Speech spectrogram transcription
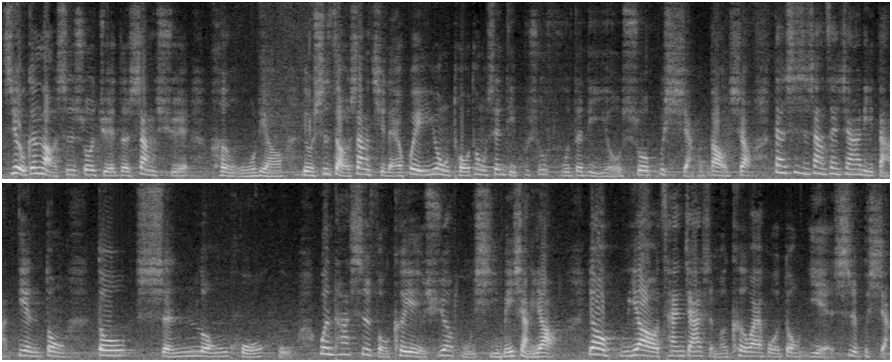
只有跟老师说觉得上学很无聊，有时早上起来会用头痛、身体不舒服的理由说不想到校，但事实上在家里打电动都神龙活虎。问他是否课业有需要补习，没想要。要不要参加什么课外活动也是不想，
